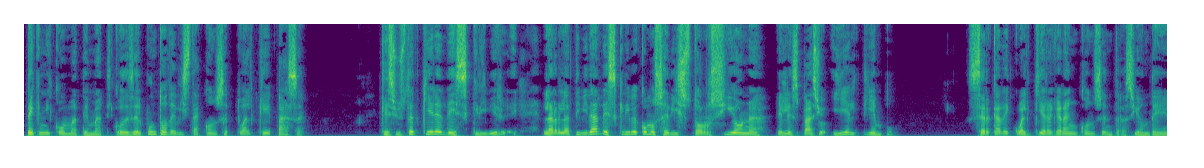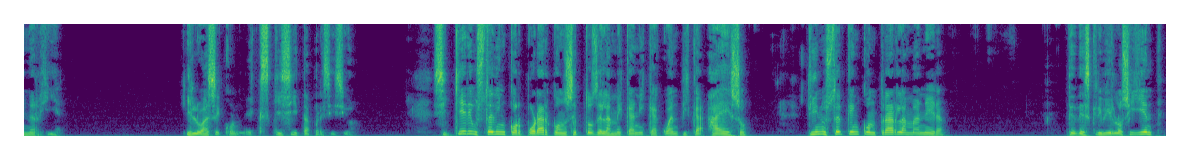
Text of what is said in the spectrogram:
técnico-matemático, desde el punto de vista conceptual, ¿qué pasa? Que si usted quiere describir, la relatividad describe cómo se distorsiona el espacio y el tiempo cerca de cualquier gran concentración de energía. Y lo hace con exquisita precisión. Si quiere usted incorporar conceptos de la mecánica cuántica a eso, tiene usted que encontrar la manera de describir lo siguiente.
